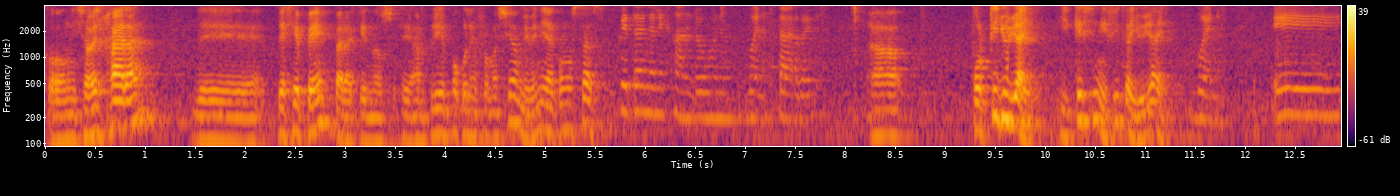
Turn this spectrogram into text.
con Isabel Jara, de TGP para que nos eh, amplíe un poco la información. Bienvenida, ¿cómo estás? ¿Qué tal Alejandro? Bueno, buenas tardes. Ah, ¿Por qué Yuyay? ¿Y qué significa Yuyay? Bueno, eh,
